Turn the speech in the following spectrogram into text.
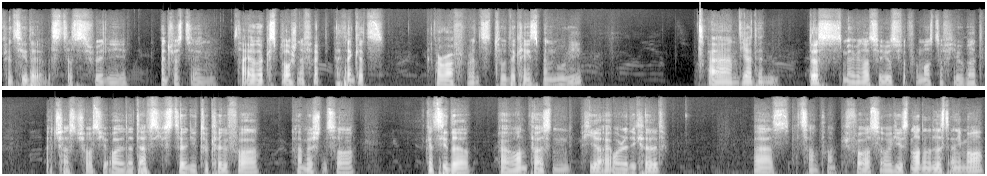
can see there's this really interesting firework explosion effect. I think it's a reference to the Kingsman movie. And yeah, then this is maybe not so useful for most of you, but it just shows you all the deaths you still need to kill for a mission. So you can see the uh, one person here I already killed uh, at some point before, so he's not on the list anymore.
